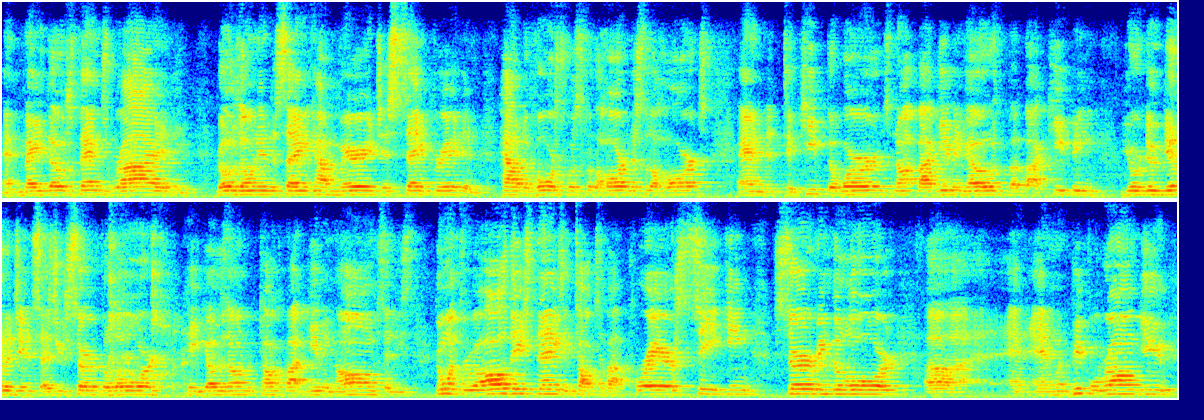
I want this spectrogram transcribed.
and made those things right. And he goes on into saying how marriage is sacred and how divorce was for the hardness of the hearts, and to keep the words not by giving oath, but by keeping your due diligence as you serve the Lord. He goes on to talk about giving alms, and he's going through all these things. He talks about prayer, seeking, serving the Lord. Uh, and, and when people wrong you,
